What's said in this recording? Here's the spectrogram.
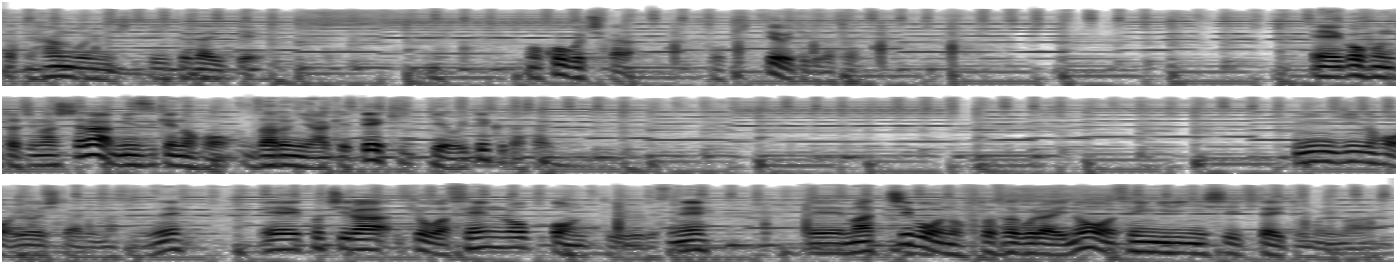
縦半分に切っていただいて、もう小口からこう切っておいてください、えー、5分経ちましたら水気の方ざるにあけて切っておいてください。人参の方用意してありますので、ね、えー、こちら今日は1006本っていうですね、えー、マッチ棒の太さぐらいの千切りにしていきたいと思います。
